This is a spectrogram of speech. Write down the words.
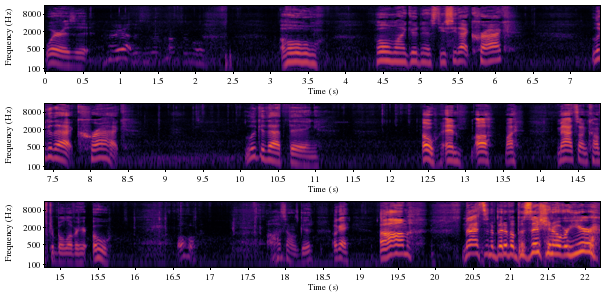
Where is it? Oh yeah, this is uncomfortable. Oh, oh my goodness. Do you see that crack? Look at that crack. Look at that thing. Oh, and, uh, my mat's uncomfortable over here. Oh, Oh. oh, that sounds good. Okay, um, Matt's in a bit of a position over here.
